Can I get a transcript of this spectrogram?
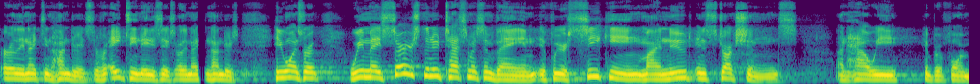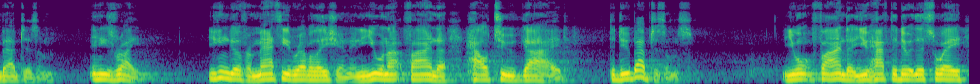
early 1900s, or 1886, early 1900s, he once wrote, We may search the New Testaments in vain if we are seeking minute instructions on how we can perform baptism. And he's right. You can go from Matthew to Revelation, and you will not find a how to guide to do baptisms. You won't find that you have to do it this way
